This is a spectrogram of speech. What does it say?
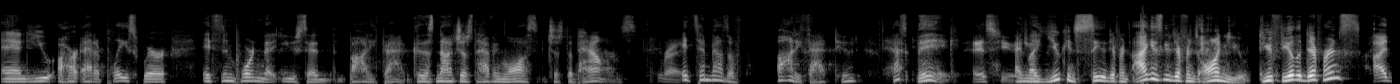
and you are at a place where it's important that you said body fat because it's not just having lost just the pounds. right, It's 10 pounds of body fat, dude. That's big. it's huge. And like you can see the difference. I can see the difference on you. Do you feel the difference? I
